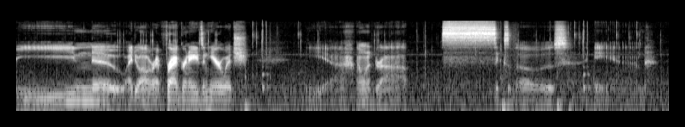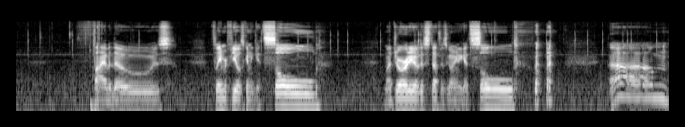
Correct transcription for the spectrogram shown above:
No. I do have frag grenades in here, which... Yeah, I want to drop six of those. And five of those. Flamer fuel is going to get sold. Majority of this stuff is going to get sold. um.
